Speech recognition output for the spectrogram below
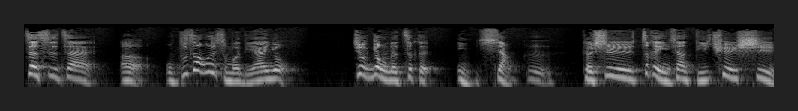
这是在。呃，我不知道为什么李安用就用了这个影像，嗯，可是这个影像的确是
